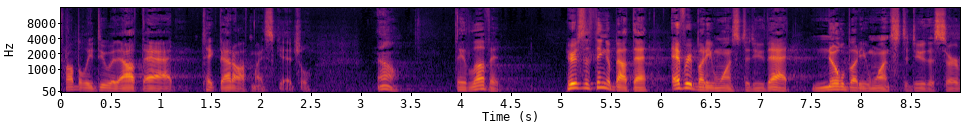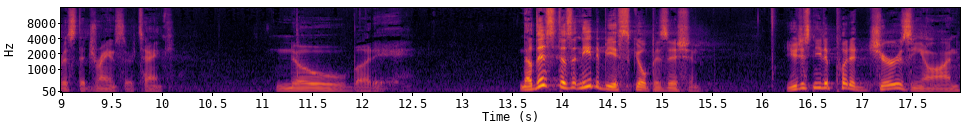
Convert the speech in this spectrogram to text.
probably do without that, take that off my schedule. No, they love it. Here's the thing about that everybody wants to do that. Nobody wants to do the service that drains their tank. Nobody. Now, this doesn't need to be a skill position. You just need to put a jersey on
